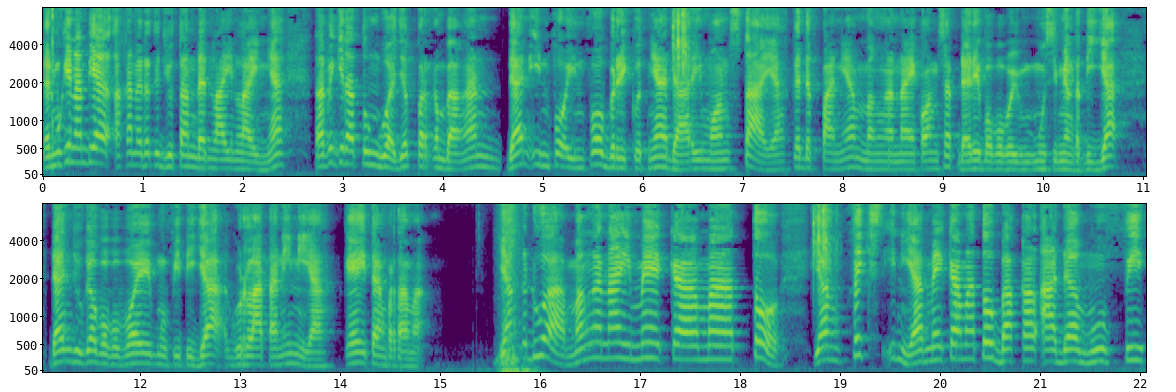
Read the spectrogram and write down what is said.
Dan mungkin nanti akan ada kejutan dan lain-lainnya. Tapi kita tunggu aja perkembangan dan info-info berikutnya dari Monster ya. Ke depannya mengenai konsep dari Boboiboy musim yang ketiga dan juga Bobo Boy Movie 3 Gurlatan ini ya. Oke, itu yang pertama. Yang kedua, mengenai Mekamato. Yang fix ini ya, Mekamato bakal ada movie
